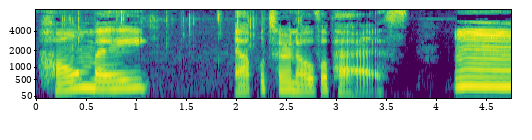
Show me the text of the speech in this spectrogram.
Homemade apple turnover pies. Mm-hmm.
